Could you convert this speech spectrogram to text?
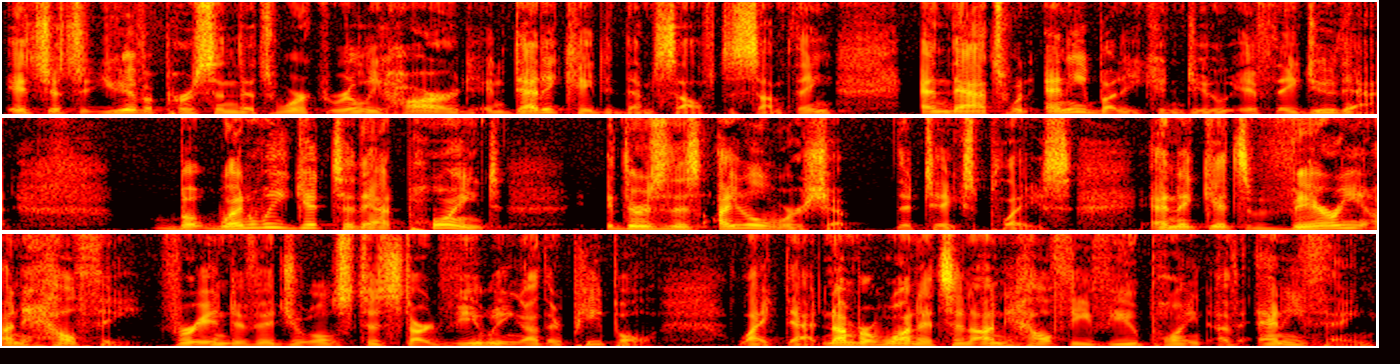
It's just that you have a person that's worked really hard and dedicated themselves to something, and that's what anybody can do if they do that. But when we get to that point, there's this idol worship that takes place, and it gets very unhealthy for individuals to start viewing other people like that. Number one, it's an unhealthy viewpoint of anything.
